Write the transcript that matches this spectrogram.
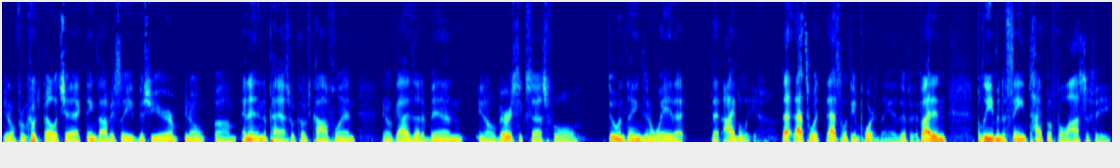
you know from coach Belichick things obviously this year you know um, and in the past with coach Coughlin you know guys that have been you know very successful doing things in a way that that I believe that that's what that's what the important thing is. If if I didn't believe in the same type of philosophy,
